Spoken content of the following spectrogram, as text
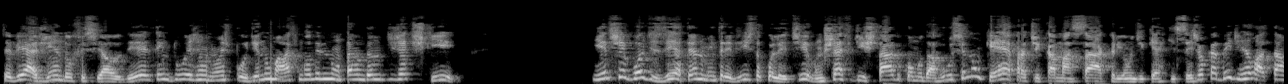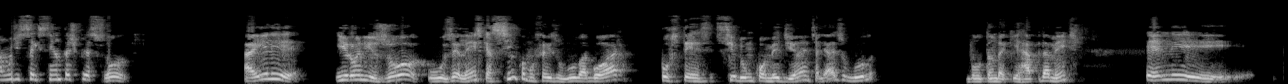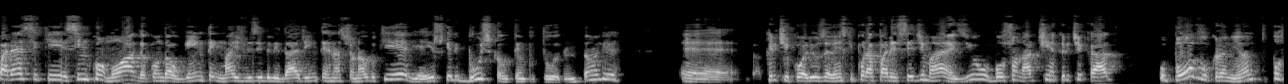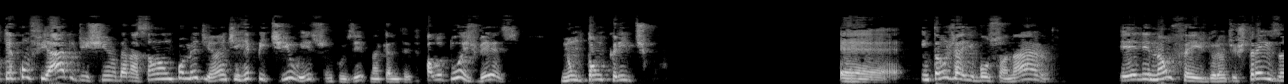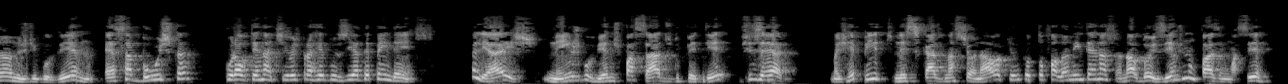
Você vê a agenda oficial dele, tem duas reuniões por dia no máximo, quando ele não está andando de jet ski. E ele chegou a dizer, até numa entrevista coletiva, um chefe de Estado como o da Rússia não quer praticar massacre onde quer que seja. Eu acabei de relatar um de 600 pessoas. Aí ele ironizou o Zelensky, assim como fez o Lula agora, por ter sido um comediante. Aliás, o Lula, voltando aqui rapidamente, ele parece que se incomoda quando alguém tem mais visibilidade internacional do que ele. É isso que ele busca o tempo todo. Então ele é, criticou ali o Zelensky por aparecer demais. E o Bolsonaro tinha criticado o povo ucraniano por ter confiado o destino da nação a um comediante. E repetiu isso, inclusive, naquela entrevista. Falou duas vezes, num tom crítico. É, então, Jair Bolsonaro, ele não fez, durante os três anos de governo, essa busca por alternativas para reduzir a dependência. Aliás, nem os governos passados do PT fizeram. Mas, repito, nesse caso nacional, aquilo que eu estou falando é internacional. Dois erros não fazem um acerto.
